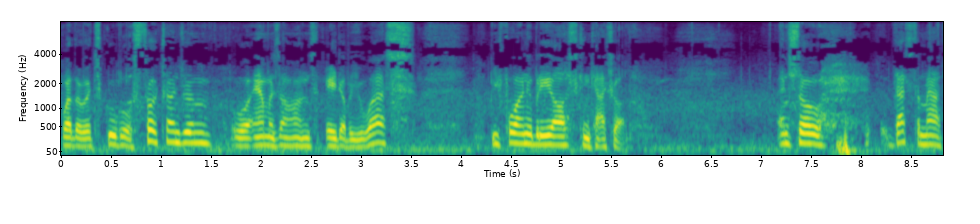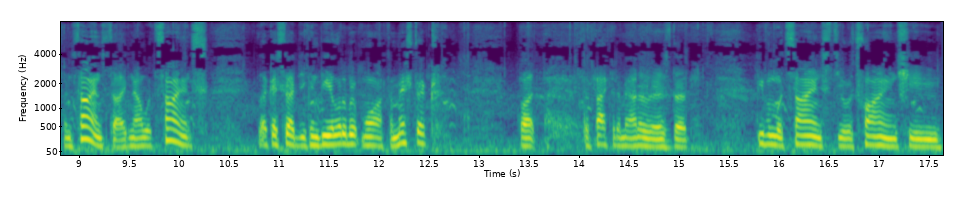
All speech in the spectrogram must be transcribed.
whether it's Google's search engine or Amazon's AWS, before anybody else can catch up. And so that's the math and science side. Now with science, like I said, you can be a little bit more optimistic, but the fact of the matter is that even with science, you're trying to, you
